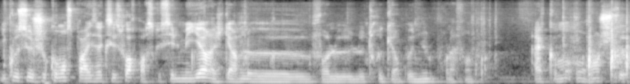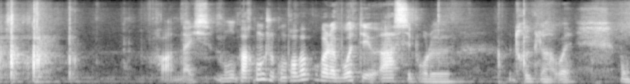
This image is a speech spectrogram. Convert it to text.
Je commence par les accessoires parce que c'est le meilleur et je garde le, enfin, le, truc un peu nul pour la fin, quoi. Ah, comment on range ce... Oh, nice. Bon, par contre, je comprends pas pourquoi la boîte est... Ah, c'est pour le, truc là, ouais. Bon.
